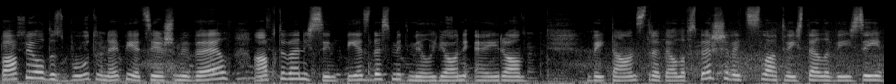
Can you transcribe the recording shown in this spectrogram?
papildus būtu nepieciešams nepieciešami vēl aptuveni 150 miljoni eiro. Vita Anstrete, Olafs Perševits, Latvijas televīzija.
